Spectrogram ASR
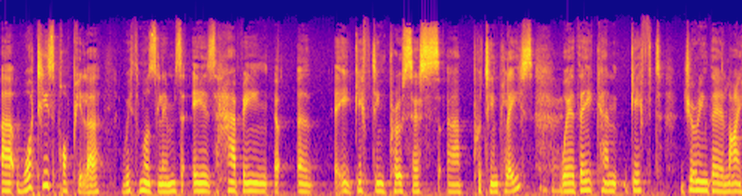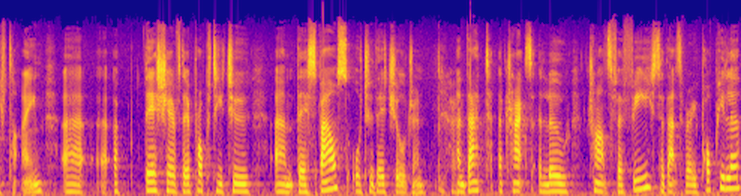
Uh, what is popular with Muslims is having a, a, a gifting process uh, put in place okay. where they can gift during their lifetime uh, a, their share of their property to um, their spouse or to their children. Okay. And that attracts a low transfer fee, so that's very popular.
